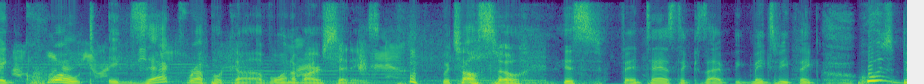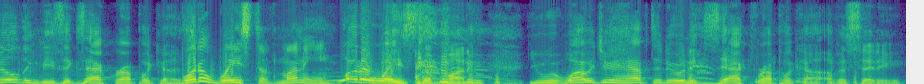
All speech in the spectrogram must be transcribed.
a quote exact replica of one of our cities, which also is fantastic because it makes me think, who's building these exact replicas? What a waste of money. What a waste of money! you, why would you have to do an exact replica of a city?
